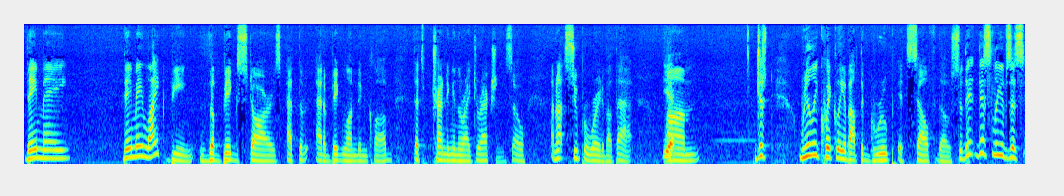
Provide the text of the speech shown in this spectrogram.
They may they may like being the big stars at the at a big London club that's trending in the right direction. So I'm not super worried about that. Yeah. Um, just really quickly about the group itself, though. So th- this leaves us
